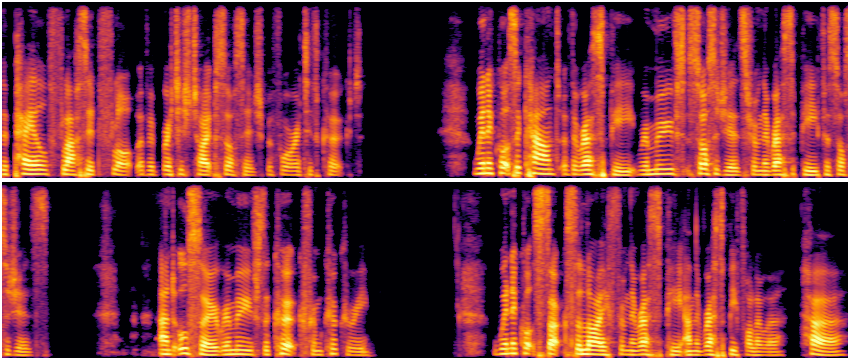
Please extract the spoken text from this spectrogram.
The pale, flaccid flop of a British type sausage before it is cooked. Winnicott's account of the recipe removes sausages from the recipe for sausages, and also removes the cook from cookery. Winnicott sucks the life from the recipe and the recipe follower, her,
